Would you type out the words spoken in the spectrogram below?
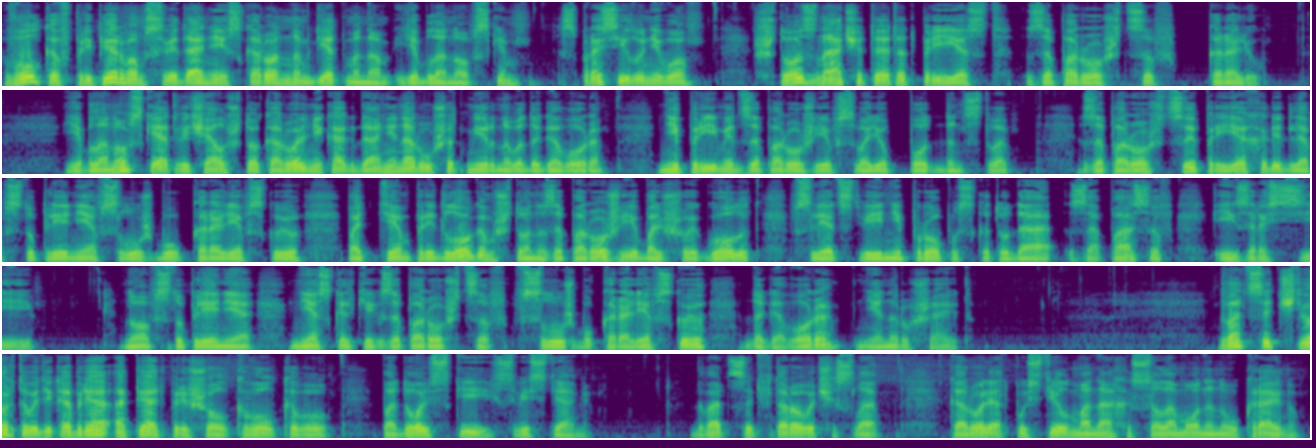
Волков при первом свидании с коронным гетманом Яблановским спросил у него, что значит этот приезд запорожцев к королю. Яблановский отвечал, что король никогда не нарушит мирного договора, не примет Запорожье в свое подданство. Запорожцы приехали для вступления в службу королевскую под тем предлогом, что на Запорожье большой голод вследствие непропуска туда запасов из России но вступление нескольких запорожцев в службу королевскую договора не нарушает. 24 декабря опять пришел к Волкову Подольский с вестями. 22 числа король отпустил монаха Соломона на Украину.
